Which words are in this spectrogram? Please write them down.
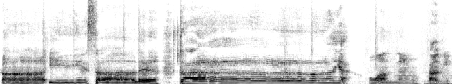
愛された。いや終わんね何？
